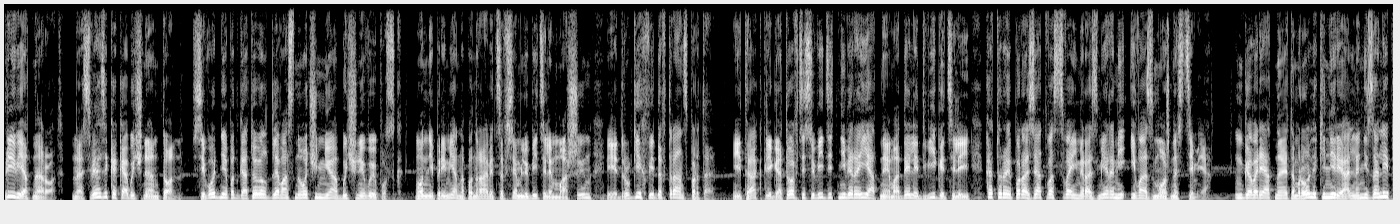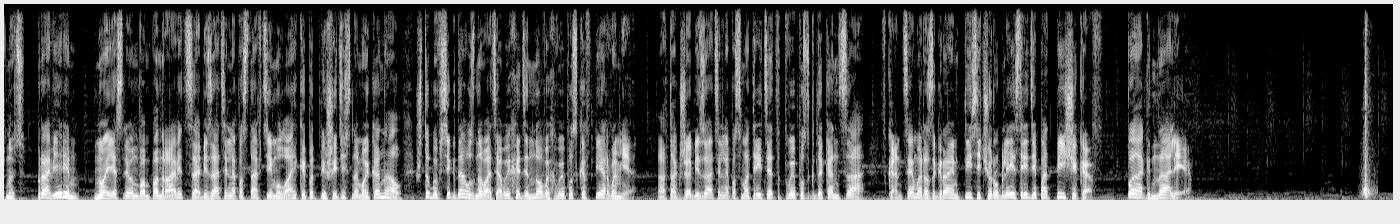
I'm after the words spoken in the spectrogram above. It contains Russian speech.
Привет, народ! На связи, как обычно, Антон. Сегодня я подготовил для вас на очень необычный выпуск. Он непременно понравится всем любителям машин и других видов транспорта. Итак, приготовьтесь увидеть невероятные модели двигателей, которые поразят вас своими размерами и возможностями. Говорят, на этом ролике нереально не залипнуть. Проверим. Но если он вам понравится, обязательно поставьте ему лайк и подпишитесь на мой канал, чтобы всегда узнавать о выходе новых выпусков первыми. А также обязательно посмотрите этот выпуск до конца. В конце мы разыграем 1000 рублей среди подписчиков. Погнали!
